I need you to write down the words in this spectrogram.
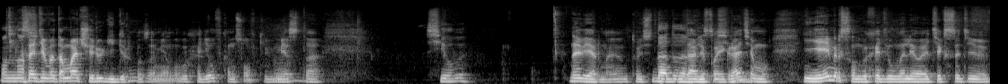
Он нас... Кстати, в этом матче Рюдигер на замену выходил в концовке вместо... Силвы. Наверное, то есть Да, да, да, дали поиграть ему. И Эмерсон выходил налево. Эти, кстати,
